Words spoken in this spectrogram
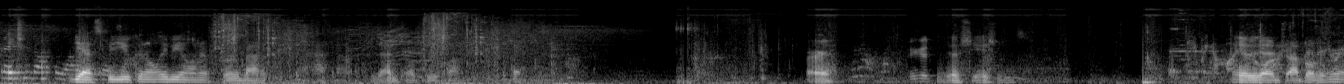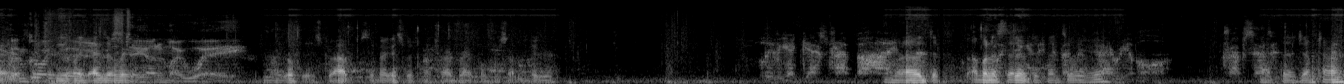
uh, but I turned off the water. yes, but you can only be on it for about half an hour. Do that until two o'clock. Okay. Sorry. You're good. Negotiations. Hey, we got a drop over here. The only guys over Stay out of my way. I'm gonna go for this drop. See if I can switch my charge rifle for something bigger. Leaving a gas trap I'm gonna def I'm gonna set up defense over here Trap set. at the jump tower.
